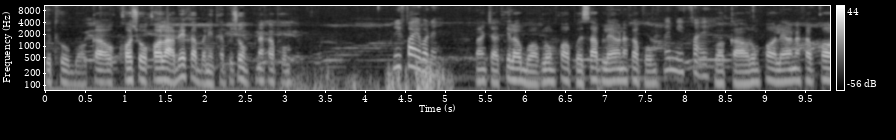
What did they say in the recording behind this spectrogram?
จุดถูกบอกกล่าวขอโชว์ขอลาบด้วยครับบัดนี้ท่านผู้ชมนะครับผมมีไฟบ่เนี่ยหลังจากที่เราบอกหลวงพ่อเปิดทรัพย์แล้วนะครับ ผม ไม่มีไฟ บอกกล่าวหลวงพ่อแล้วนะครับ ก็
